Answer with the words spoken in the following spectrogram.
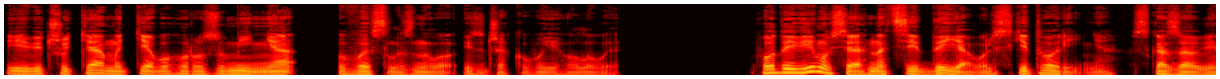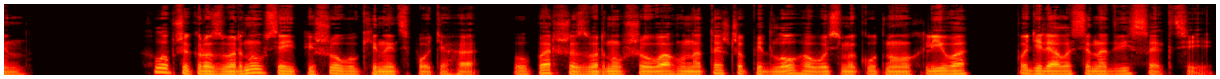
і відчуття миттєвого розуміння вислизнуло із Джекової голови. Подивімося на ці диявольські творіння, сказав він. Хлопчик розвернувся і пішов у кінець потяга, уперше звернувши увагу на те, що підлога восьмикутного хліва поділялася на дві секції.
